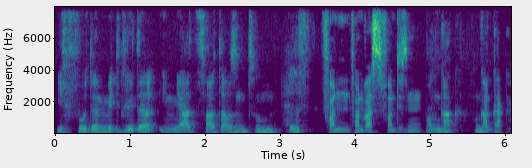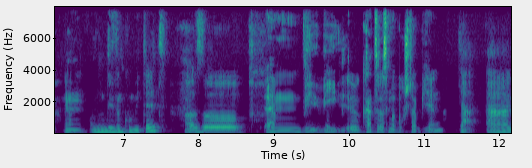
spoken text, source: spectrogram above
ich wurde Mitglieder im Jahr 2011. Von, von was? Von diesem? Von GAG. Von, GAG. Von, GAG. Mhm. von diesem Komitee. Also. Ähm, wie, wie, äh, kannst du das mal buchstabieren? Ja, äh,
